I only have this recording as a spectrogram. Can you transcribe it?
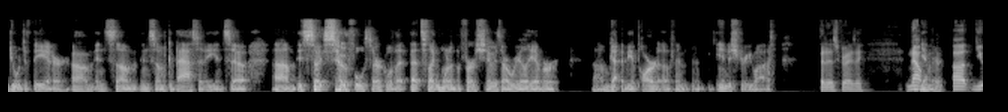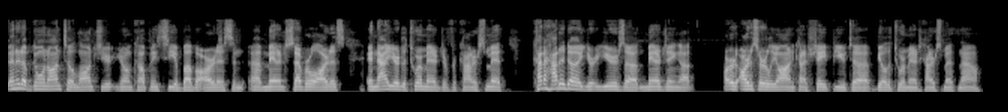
Georgia Theater um, in some in some capacity, and so um, it's so so full circle that that's like one of the first shows I really ever um, got to be a part of, and industry wise. That is crazy. Now, yeah, uh, you ended up going on to launch your, your own company, See a Bubba Artists, and uh, manage several artists. And now you're the tour manager for Conner Smith. Kind of how did uh, your years uh, managing uh, artists early on kind of shape you to be able to tour manage Conner Smith now?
